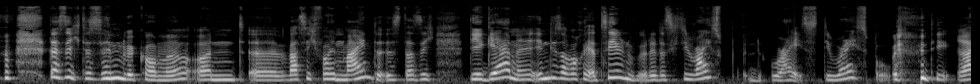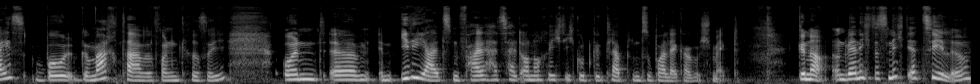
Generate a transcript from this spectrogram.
dass ich das hinbekomme. Und äh, was ich vorhin meinte, ist, dass ich dir gerne in dieser Woche erzählen würde, dass ich die Rice, Rice, die Rice Bowl, die Rice Bowl gemacht habe von Chrissy. Und ähm, im idealsten Fall hat es halt auch noch richtig gut geklappt und super lecker geschmeckt. Genau. Und wenn ich das nicht erzähle,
